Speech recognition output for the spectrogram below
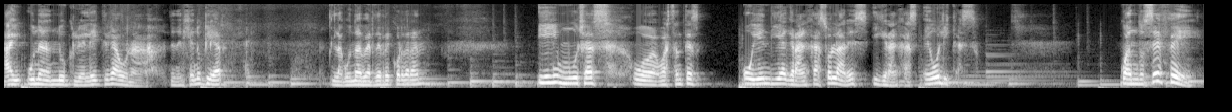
hay una nucleoeléctrica, una energía nuclear, Laguna Verde recordarán, y muchas o bastantes hoy en día granjas solares y granjas eólicas. Cuando CFE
